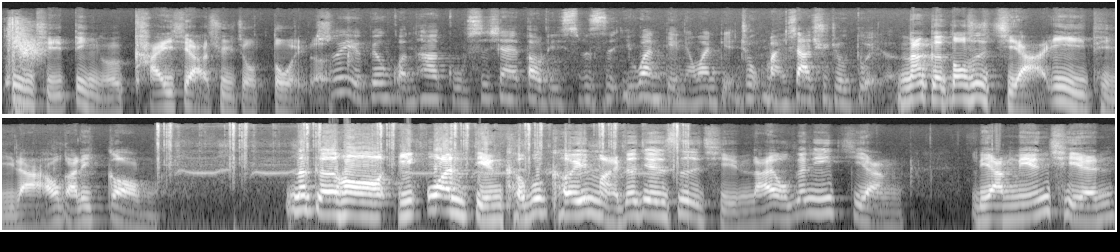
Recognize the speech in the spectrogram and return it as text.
定期定额开下去就对了。所以也不用管它股市现在到底是不是一万点、两万点，就买下去就对了。那个都是假议题啦，我跟你讲，那个吼一万点可不可以买这件事情，来，我跟你讲，两年前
